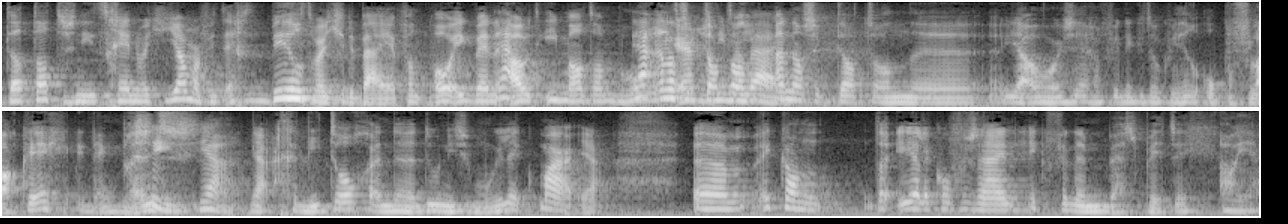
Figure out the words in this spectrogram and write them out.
Dat, dat is niet hetgene wat je jammer vindt. Echt het beeld wat je erbij hebt. Van, oh, ik ben Ja. oud iemand, dan behoor Ja, en als ik, dat niet dan, bij. en als ik dat dan jou hoor zeggen, vind ik het ook weer heel oppervlakkig. Ik denk, Precies, mens, ja. ja, geniet toch en doe niet zo moeilijk. Maar ja, ehm, ik kan er eerlijk over zijn. Ik vind hem best pittig. Oh ja.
